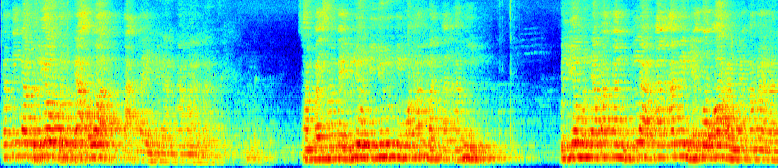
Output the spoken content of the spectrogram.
ketika beliau berdakwah tak lain dengan amanah. Sampai-sampai beliau dijuluki Muhammad Al-Amin. Beliau mendapatkan gelar Al-Amin yaitu orang yang amanah.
